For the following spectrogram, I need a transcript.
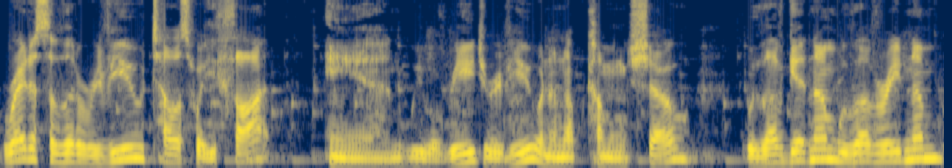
write us a little review, tell us what you thought, and we will read your review in an upcoming show. We love getting them, we love reading them,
